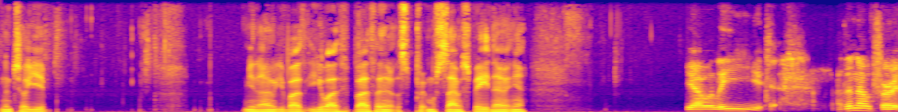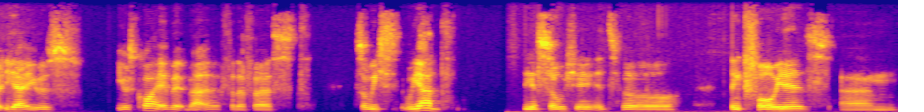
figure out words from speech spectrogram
until you, you know, you both you both both ended at pretty much the same speed now, aren't you? Yeah, well, he, I don't know for yeah, he was he was quite a bit better for the first. So we we had the associated for I think four years, um,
